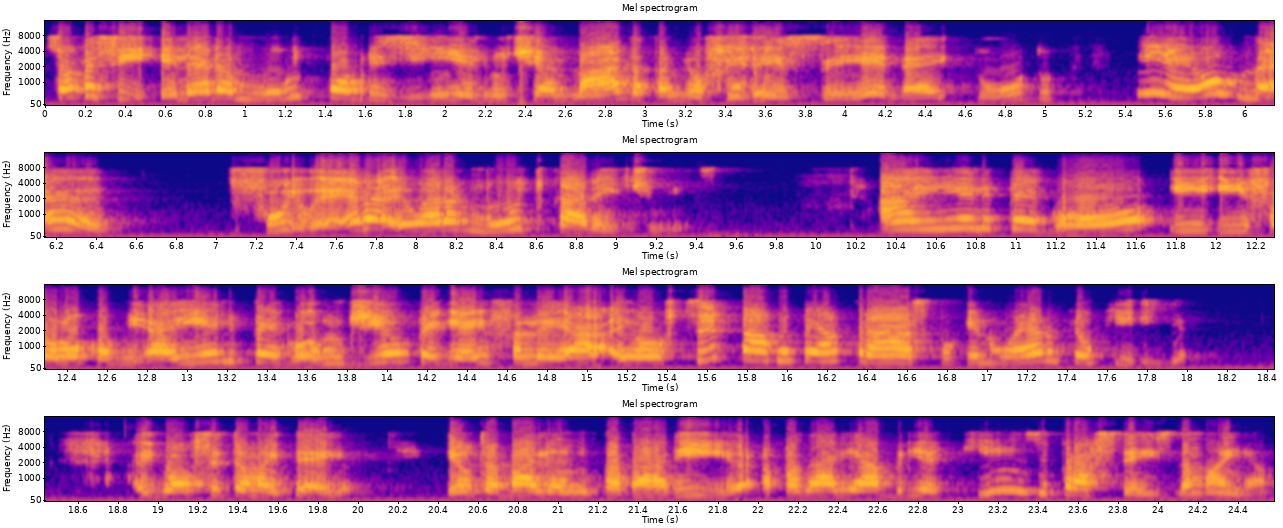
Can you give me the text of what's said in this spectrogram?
Só que assim, ele era muito pobrezinho, ele não tinha nada para me oferecer, né, e tudo. E eu, né, fui, era, eu era muito carente mesmo. Aí ele pegou e, e, falou comigo. Aí ele pegou. Um dia eu peguei e falei, ah, eu sempre estava com o pé atrás, porque não era o que eu queria. Igual você ter uma ideia. Eu trabalhando em padaria, a padaria abria 15 para 6 da manhã.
